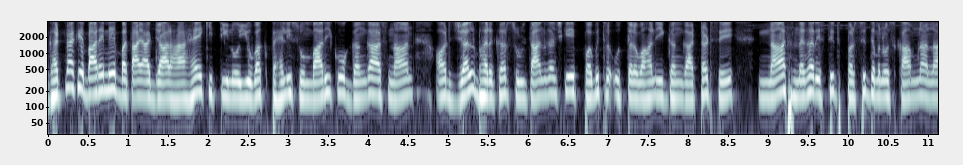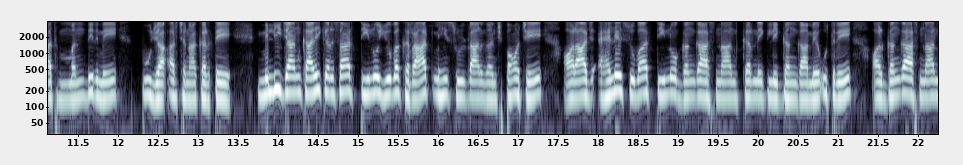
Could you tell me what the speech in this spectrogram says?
घटना के बारे में बताया जा रहा है कि तीनों युवक पहली सोमवारी को गंगा स्नान और जल भरकर सुल्तानगंज के पवित्र उत्तरवाहिनी गंगा तट से नाथनगर स्थित प्रसिद्ध मनोस्कामना नाथ मंदिर में पूजा अर्चना करते। मिली जानकारी के अनुसार तीनों युवक रात में ही सुल्तानगंज पहुँचे और आज अहले सुबह तीनों गंगा स्नान करने के लिए गंगा में उतरे और गंगा स्नान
